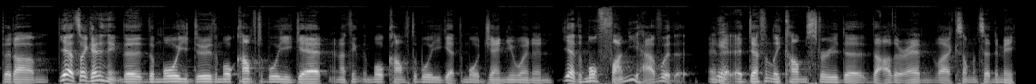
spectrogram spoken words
But um, yeah, it's like anything. The, the more you do, the more comfortable you get. And I think the more comfortable you get, the more genuine and yeah, the more fun you have with it. And yeah. it, it definitely comes through the, the other end. Like someone said to me,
